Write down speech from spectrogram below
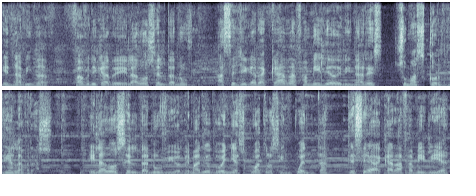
En Navidad, Fábrica de Helados El Danubio hace llegar a cada familia de Linares su más cordial abrazo. Helados El Danubio de Mario Dueñas 450 desea a cada familia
